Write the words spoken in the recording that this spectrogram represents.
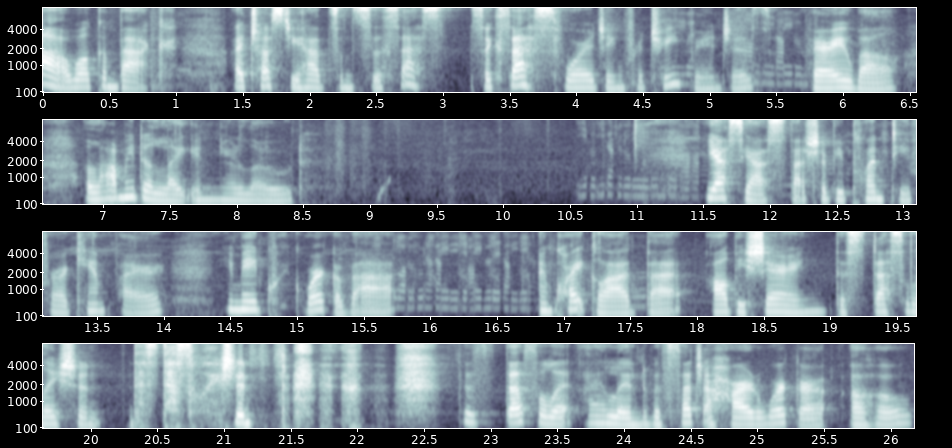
Ah, welcome back. I trust you had some success success foraging for tree branches. Very well. Allow me to lighten your load. Yes, yes, that should be plenty for a campfire. You made quick work of that. I'm quite glad that I'll be sharing this desolation, this desolation, this desolate island with such a hard worker. Oh,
